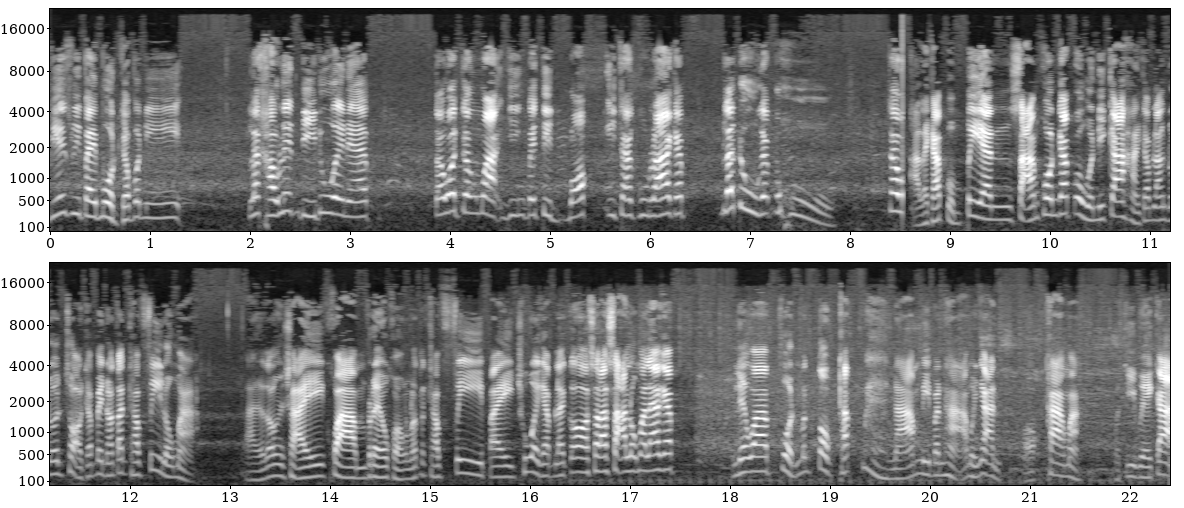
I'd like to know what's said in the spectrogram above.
PSV ไปหมดครับวันนี้ และเขาเล่นดีด้วยนะครับแต่ว่าจังหวะยิงไปติดบล็อกอิตากุระครับ แล้วดูครับโอ้โห เจ้าอะไรครับผมเปลี่ยน 3 คนครับโอ้วันนี้กล้าหันกำลังโดนช็อตครับเป็นนอตตันคัฟฟี่ลงมาอาจจะต้องใช้ความเร็วของนอตตันคัฟฟี่ไปช่วยครับ แล้วก็ซาลาซาลงมาแล้วครับ เรียกว่าฝนมันตกครับแหมน้ำมีปัญหาเหมือนกันออกข้างมามาที่เวก้า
